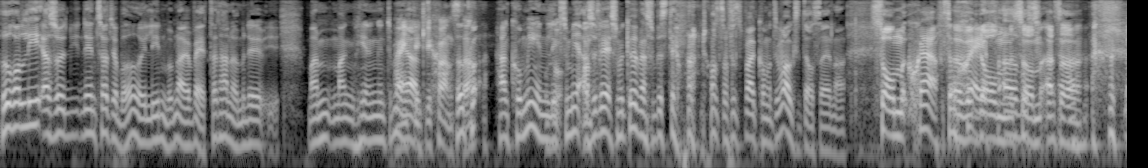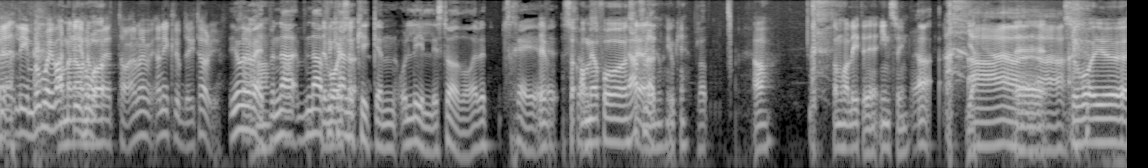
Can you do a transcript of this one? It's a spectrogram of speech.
Hur har Li- alltså det är inte så att jag bara, "Åh, är Lindbom där? Jag vet att han är men det, man, man hinner inte med Han gick till allt. Hur kom- Han kom in liksom, i, alltså det är som är kul vem som bestämmer att de som får sparken kommer tillbaka ett år senare. Som chef Som över chef dem över- som... Alltså, Ja. Men Lindbom har ju varit Ja, i det HV var- ett tag. Han är, han är klubbdirektör ju. Jo jag vet, Ja. men när, när Det fick han så- och kicken och Lillis ta över? Är det tre? Det, så, om jag år? får Ja, säga förlåt. Jocke. Ja, som har lite insyn. ja. Eh, så var ju...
